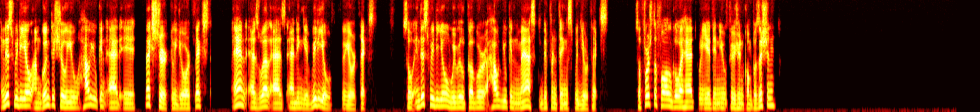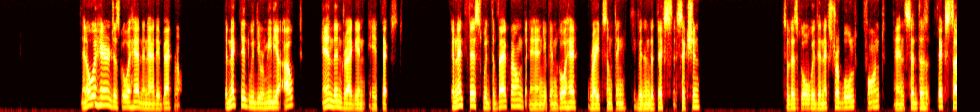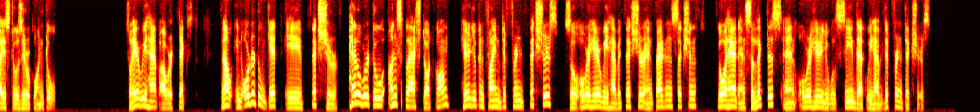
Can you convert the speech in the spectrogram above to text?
In this video, I'm going to show you how you can add a texture to your text and as well as adding a video to your text. So in this video, we will cover how you can mask different things with your text. So first of all, go ahead, create a new Fusion composition. And over here, just go ahead and add a background. Connect it with your media out and then drag in a text. Connect this with the background and you can go ahead, write something within the text section. So let's go with an extra bold font and set the text size to 0.2. So here we have our text. Now, in order to get a texture, head over to unsplash.com. Here you can find different textures. So over here we have a texture and patterns section go ahead and select this and over here you will see that we have different textures.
